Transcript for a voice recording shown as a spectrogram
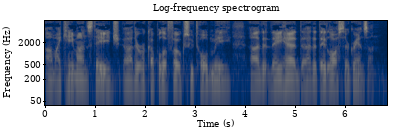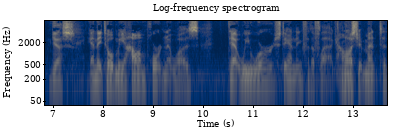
um, I came on stage. Uh, there were a couple of folks who told me uh, that they had uh, that they lost their grandson, Yes. and they told me how important it was that we were standing for the flag, how Lost- much it meant to,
